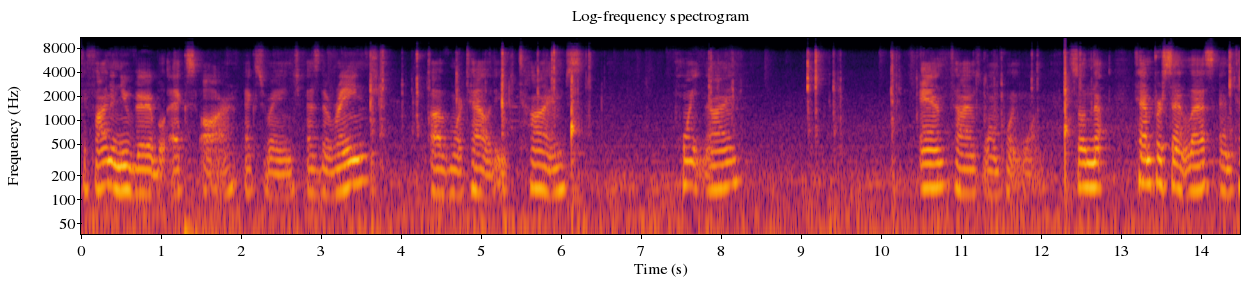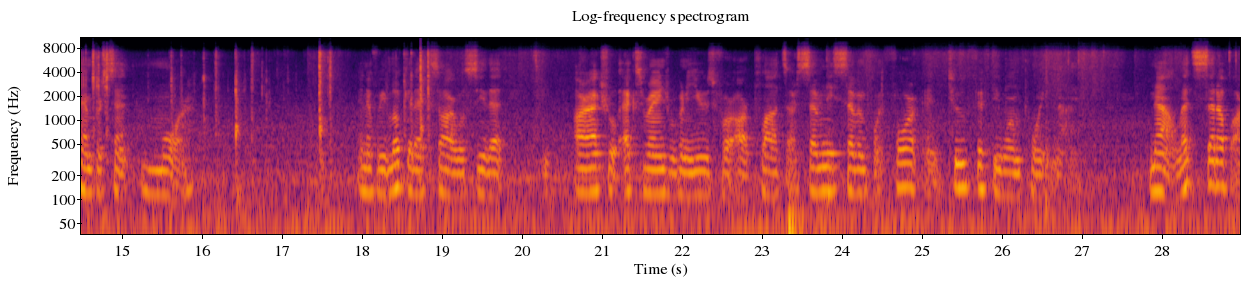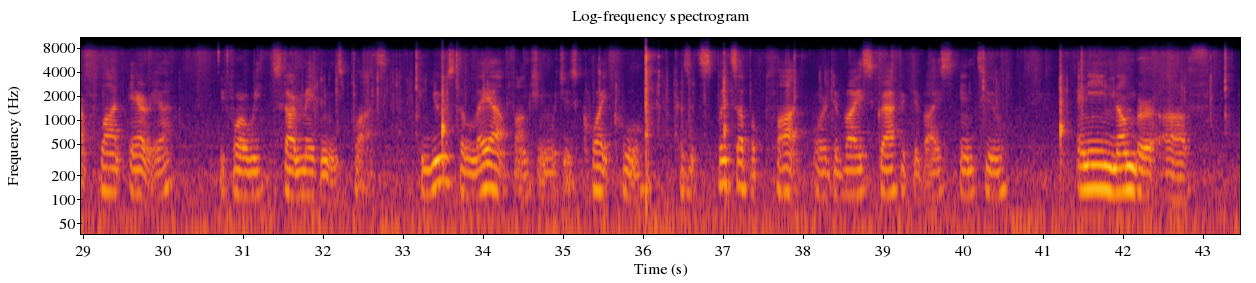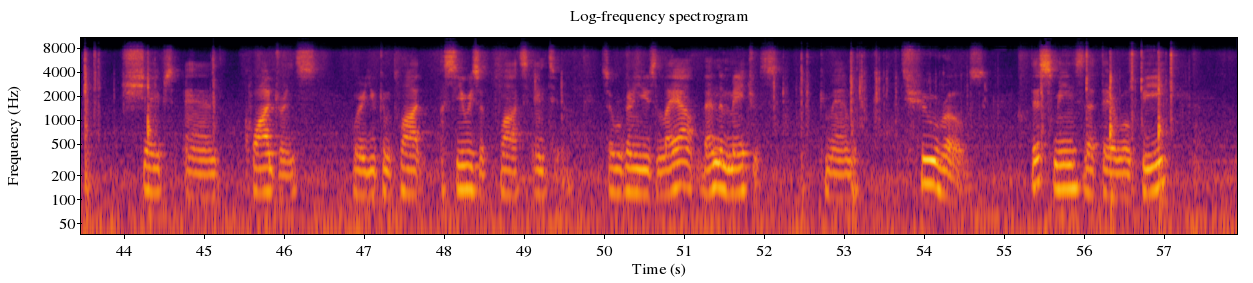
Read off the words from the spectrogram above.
define a new variable xr, x range, as the range of mortality times 0.9 and times 1.1. So 10% less and 10% more. And if we look at XR, we'll see that our actual X range we're going to use for our plots are 77.4 and 251.9. Now let's set up our plot area before we start making these plots. You can use the layout function which is quite cool because it splits up a plot or device, graphic device into any number of shapes and quadrants where you can plot a series of plots into. So we're going to use layout then the matrix command with two rows. This means that there will be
